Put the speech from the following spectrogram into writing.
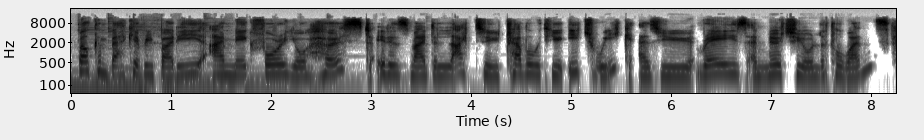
Welcome back, everybody. I'm Meg Faure, your host. It is my delight to travel with you each week as you raise and nurture your little ones.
